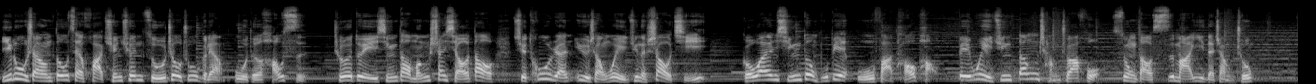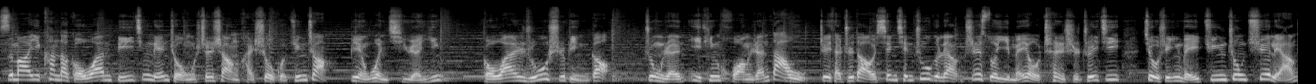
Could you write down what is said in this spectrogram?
一路上都在画圈圈诅咒诸葛亮不得好死。车队行到蒙山小道，却突然遇上魏军的少骑。苟安行动不便，无法逃跑，被魏军当场抓获，送到司马懿的帐中。司马懿看到苟安鼻青脸肿，身上还受过军杖，便问其原因。苟安如实禀告。众人一听，恍然大悟，这才知道先前诸葛亮之所以没有趁势追击，就是因为军中缺粮。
